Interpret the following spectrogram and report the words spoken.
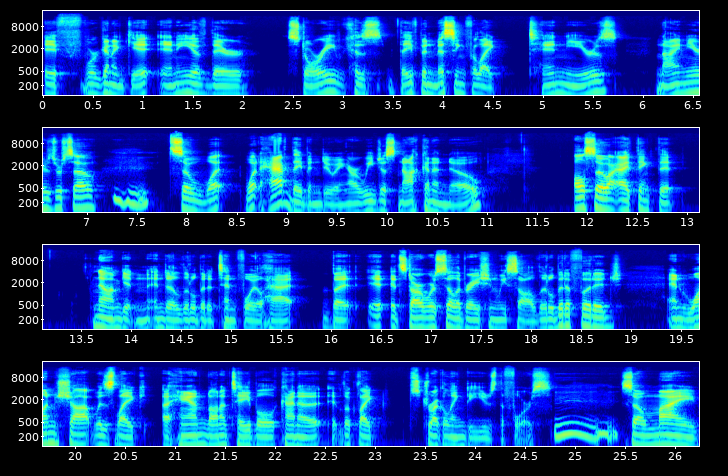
if we're going to get any of their story because they've been missing for like 10 years, 9 years or so. hmm So what what have they been doing? Are we just not going to know? Also, I think that now I'm getting into a little bit of tinfoil hat, but at Star Wars Celebration, we saw a little bit of footage, and one shot was like a hand on a table, kind of, it looked like struggling to use the Force. Mm. So my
